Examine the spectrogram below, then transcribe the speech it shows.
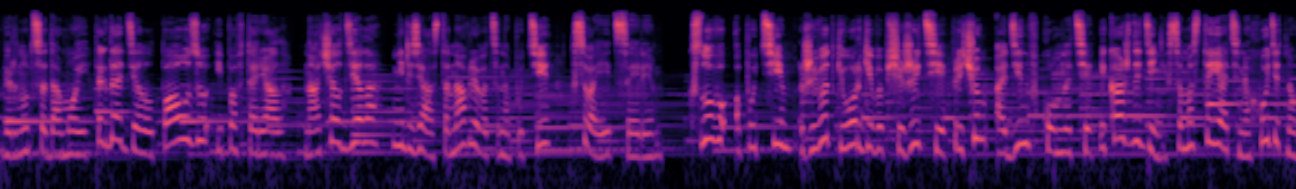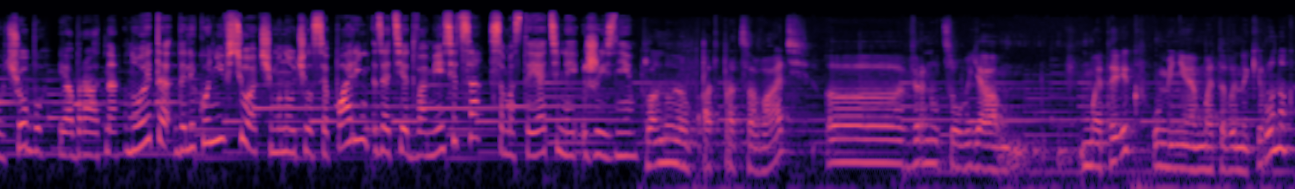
вернуться домой. Тогда делал паузу и повторял. Начал дело, нельзя останавливаться на пути к своей цели. К слову о пути. Живет Георгий в общежитии, причем один в комнате. И каждый день самостоятельно ходит на учебу и обратно. Но это далеко не все, чему научился парень за те два месяца самостоятельной жизни. Планую отпрацаваць, э, вернуться я мэтавік, у меня мэтавы накірунак,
